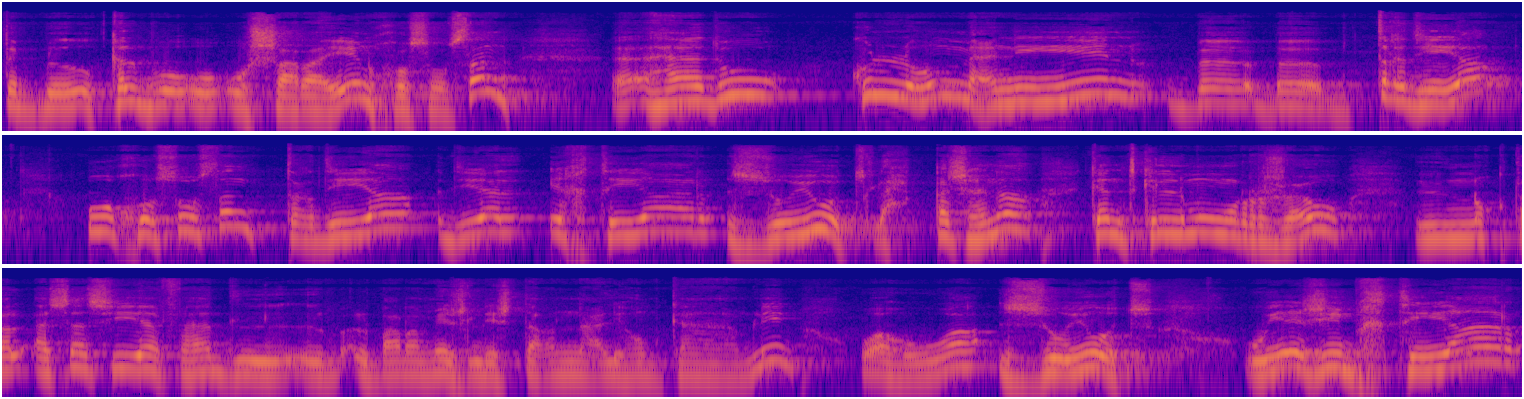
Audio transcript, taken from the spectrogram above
طب القلب والشرايين خصوصا هادو كلهم معنيين بالتغذية وخصوصا التغذية ديال اختيار الزيوت. لحقاش هنا كنتكلموا ونرجعوا للنقطة الأساسية في هذه البرامج اللي اشتغلنا عليهم كاملين وهو الزيوت. ويجب اختيار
